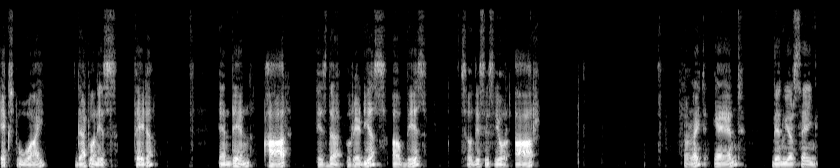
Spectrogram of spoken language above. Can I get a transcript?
x to y that one is theta and then r is the radius of this. So this is your r. All right and then we are saying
